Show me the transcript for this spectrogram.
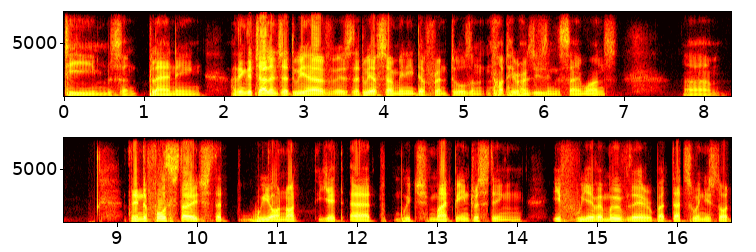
Teams and planning. I think the challenge that we have is that we have so many different tools and not everyone's using the same ones. Um, then the fourth stage that we are not yet at, which might be interesting if we ever move there, but that's when you start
